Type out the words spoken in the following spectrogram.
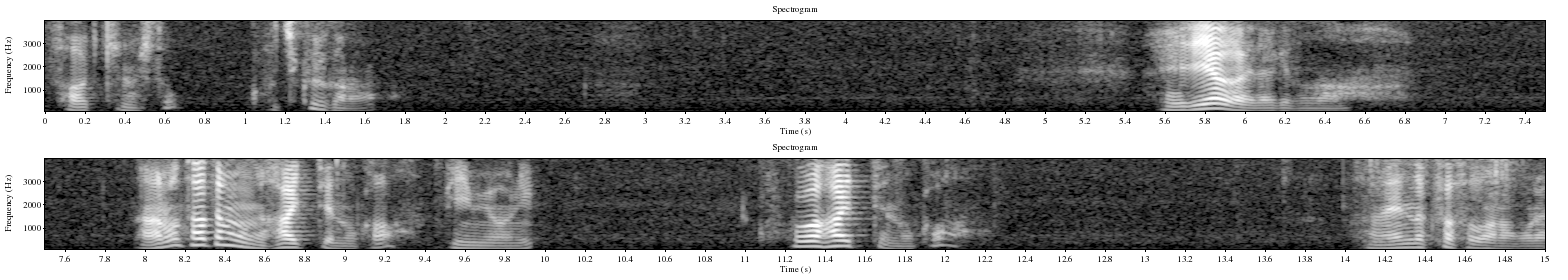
さっきの人。こっち来るかな。エリア外だけどな。あの建物が入ってんのか？微妙に。ここが入ってんのか？めんどくさそうだなこれ。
